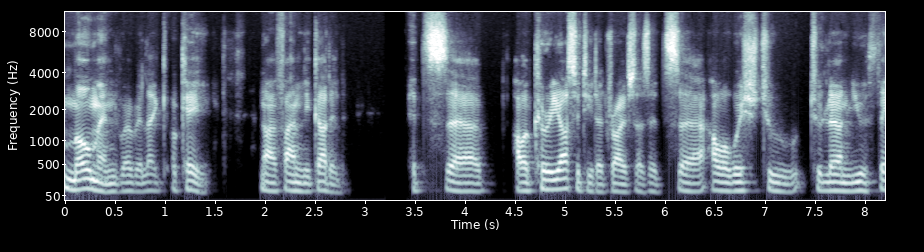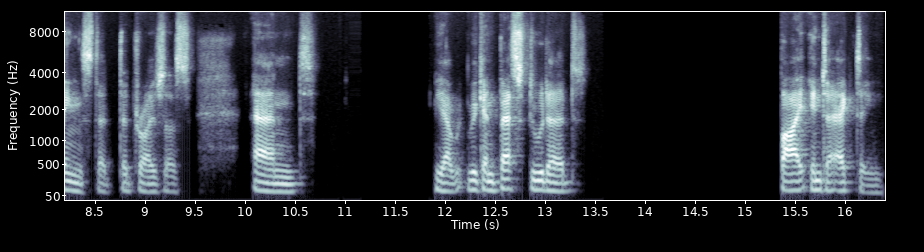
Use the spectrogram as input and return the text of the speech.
moment where we're like okay now i finally got it. It's uh, our curiosity that drives us. It's uh, our wish to to learn new things that that drives us. And yeah we can best do that by interacting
